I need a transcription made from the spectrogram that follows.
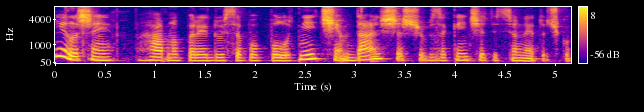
І лише гарно перейдуся по полотні, чим далі, щоб закінчити цю ниточку.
